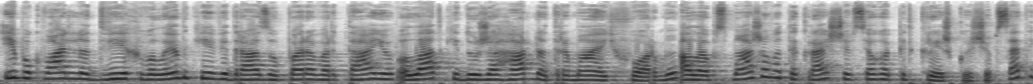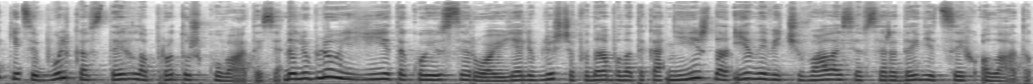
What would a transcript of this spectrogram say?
І буквально дві хвилинки відразу перевертаю. Оладки дуже гарно тримають форму, але обсмажувати краще всього під кришкою, щоб все-таки цибулька встигла протушкуватися. Не люблю її такою сирою. Я люблю, щоб вона була така ніжна і не відчувалася всередині цих оладок.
